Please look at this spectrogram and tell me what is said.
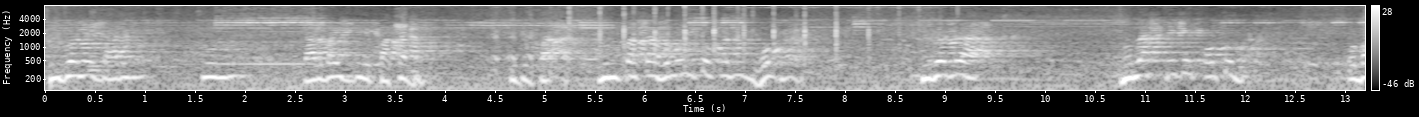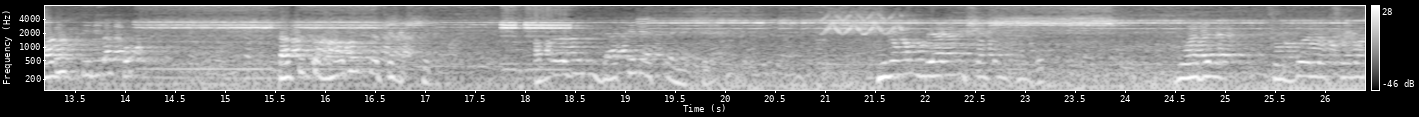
সুজনের গাড়ি চুল, কারবাইট দিয়ে পাকা কিন্তু চুল পাকা হলেই তো ওখানে ভোট হয় সুযোগরা দু লাখ থেকে কত বাড়ে? ও বাড়ুক তিন লাখ তাতে তো আমাদের কাছে আসছে আপনারা যদি দেখেন একটা ইচ্ছে তৃণমূল বিয়াল্লিশ শতাংশ দু হাজার চোদ্দোয় লোকসভা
